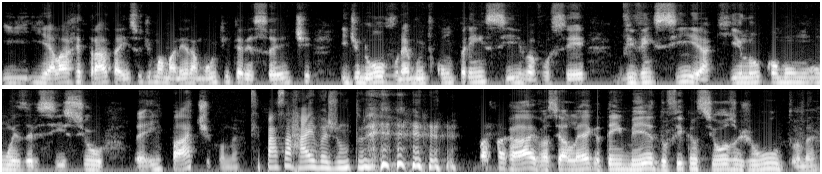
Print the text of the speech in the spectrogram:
e, e, ela retrata isso de uma maneira muito interessante e, de novo, né, muito compreensiva. Você vivencia aquilo como um, um exercício é, empático. Né? Você passa raiva junto, né? passa raiva, se alegra, tem medo, fica ansioso junto, né?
